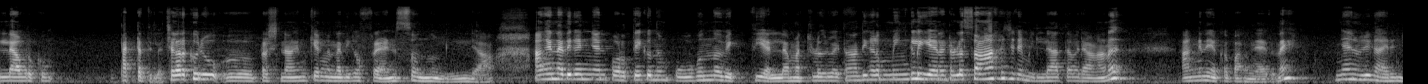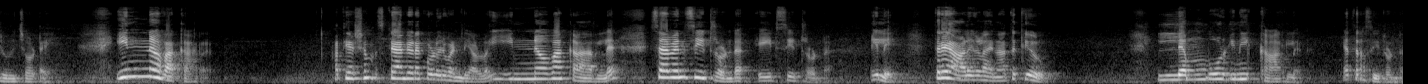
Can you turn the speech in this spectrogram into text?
എല്ലാവർക്കും പറ്റത്തില്ല. ചിലർക്കൊരു പ്രശ്നം. എനിക്ക് അങ്ങനെ അധികം ഫ്രണ്ട്സ് ഒന്നും ഇല്ല. അങ്ങനെ അധികം ഞാൻ പുറത്തേക്കൊന്നും പോകുന്ന വ്യക്തിയല്ല. മറ്റുള്ളവരുമായിട്ട് അധികം മിങ്കിൾ ചെയ്യാനായിട്ടുള്ള സാഹചര്യം ഇല്ലാത്തവരാണ് അങ്ങനെയൊക്കെ പറഞ്ഞായിരുന്നേ. ഞാനൊരു കാര്യം ചോദിച്ചോട്ടെ. ഇന്നോവ കാറ് അത്യാവശ്യം സ്റ്റാൻഡേർഡൊക്കെ ഉള്ളൊരു വണ്ടിയാണല്ലോ. ഈ ഇന്നോവ കാറിൽ സെവൻ സീറ്റർ ഉണ്ട് എയ്റ്റ് സീറ്റർ ഉണ്ട്. ഇല്ലേ? ഇത്രയും ആളുകൾ അതിനകത്ത് കയറും. ലംബോർഗിനി കാറിൽ എത്ര സീറ്റുണ്ട്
